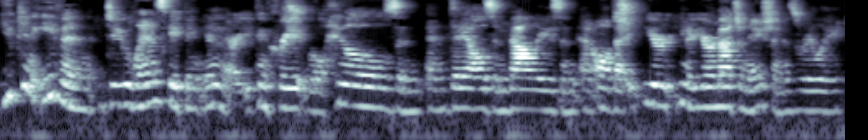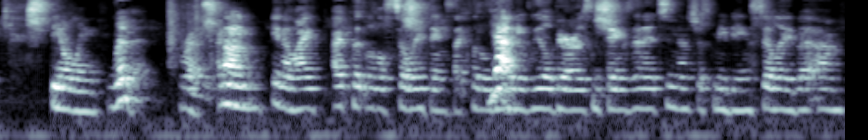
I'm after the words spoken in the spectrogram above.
you can even do landscaping in there. You can create little hills and, and dales and valleys and, and all that. Your you know your imagination is really the only limit. Right. I mean, um, you know, I, I put little silly things like little yeah. mini wheelbarrows and things in it, and that's just me being silly. But um,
